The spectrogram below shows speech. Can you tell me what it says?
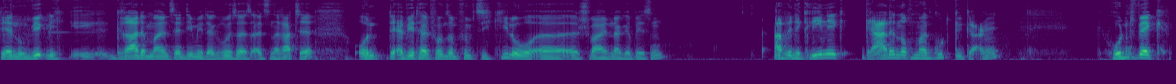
der nun wirklich äh, gerade mal einen Zentimeter größer ist als eine Ratte. Und der wird halt von so einem 50 Kilo äh, Schwein da gebissen. Ab in die Klinik, gerade noch mal gut gegangen. Hund weg.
